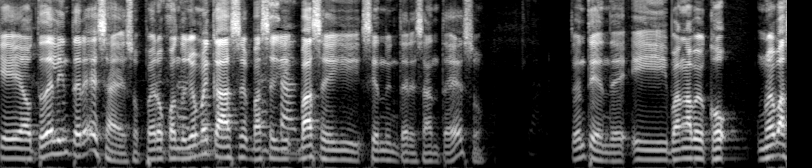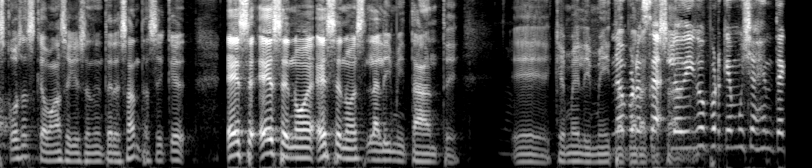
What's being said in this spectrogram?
que a ustedes les interesa eso, pero cuando yo me case va a, seguir, exacto. va a seguir siendo interesante eso. ¿Tú entiendes? Y van a ver co- nuevas cosas que van a seguir siendo interesantes. Así que ese, ese, no, es, ese no es la limitante eh, que me limita. No, pero para o sea, lo digo porque mucha gente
